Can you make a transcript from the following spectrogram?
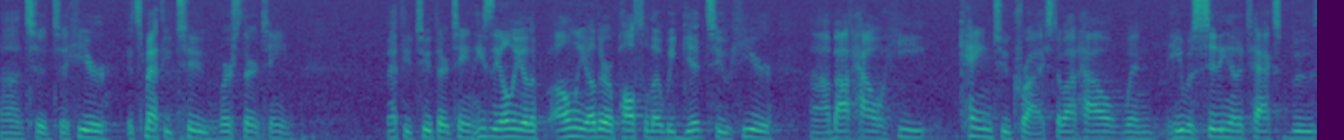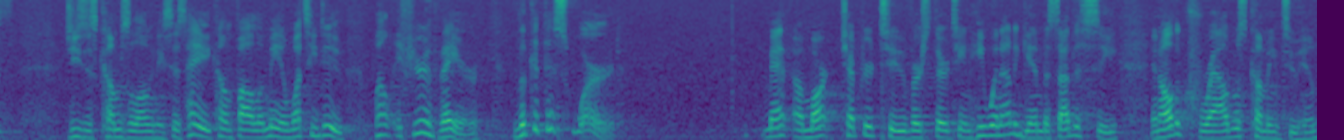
uh, to, to hear. It's Matthew 2, verse 13. Matthew 2, 13. He's the only other, only other apostle that we get to hear uh, about how he came to Christ, about how when he was sitting in a tax booth, Jesus comes along and he says, Hey, come follow me. And what's he do? Well, if you're there, look at this word. Uh, Mark chapter 2, verse 13, he went out again beside the sea, and all the crowd was coming to him,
